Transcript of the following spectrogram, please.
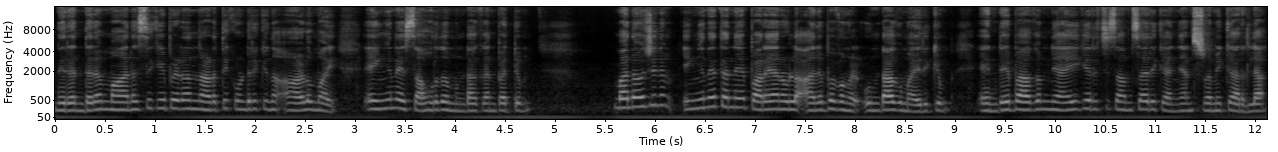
നിരന്തരം മാനസിക പീഡനം നടത്തിക്കൊണ്ടിരിക്കുന്ന ആളുമായി എങ്ങനെ സൗഹൃദം ഉണ്ടാക്കാൻ പറ്റും? മനോജിനും ഇങ്ങനെ തന്നെ പറയാനുള്ള അനുഭവങ്ങൾ ഉണ്ടാകുമായിരിക്കും. എന്റെ ഭാഗം ന്യായീകരിച്ച് സംസാരിക്കാൻ ഞാൻ ശ്രമിക്കാറില്ല.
